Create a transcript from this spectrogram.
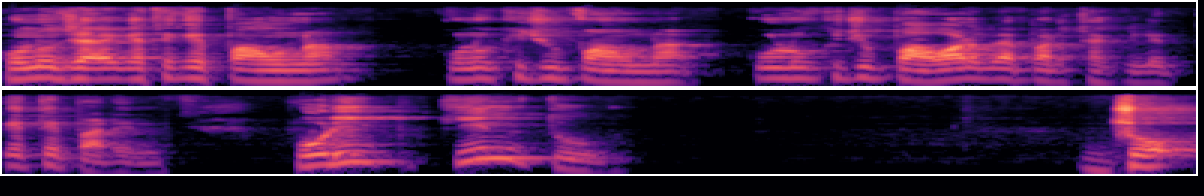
কোনো জায়গা থেকে পাও না, কোনো কিছু পাও না, কোনো কিছু পাওয়ার ব্যাপার থাকলে পেতে পারেন। পরি কিন্তু জ-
